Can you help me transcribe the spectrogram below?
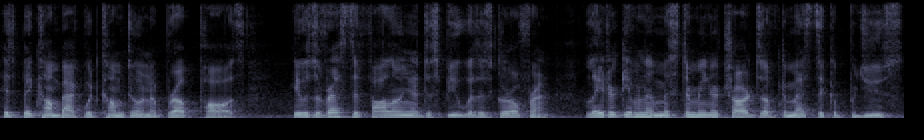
his big comeback would come to an abrupt pause. He was arrested following a dispute with his girlfriend, later given a misdemeanor charge of domestic abuse.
